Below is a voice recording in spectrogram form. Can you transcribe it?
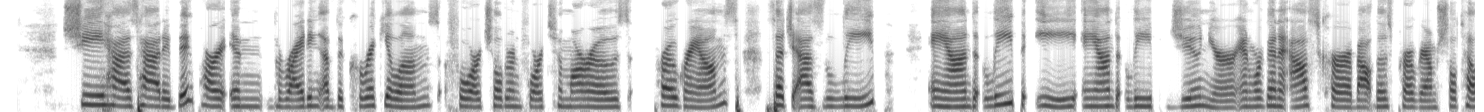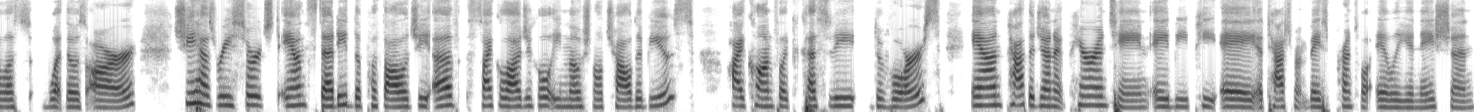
She has had a big part in the writing of the curriculums for Children for Tomorrow's programs, such as LEAP, and LEAP E and LEAP Junior, and we're going to ask her about those programs. She'll tell us what those are. She has researched and studied the pathology of psychological emotional child abuse, high conflict custody divorce, and pathogenic parenting, ABPA, attachment-based parental alienation.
